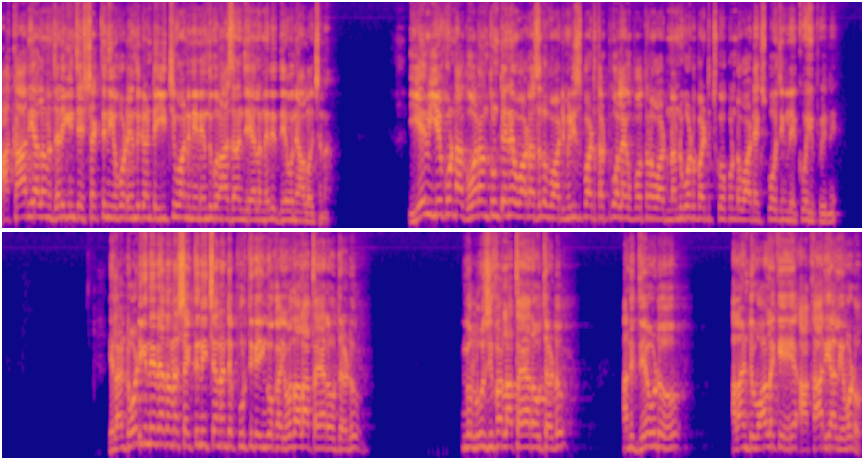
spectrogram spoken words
ఆ కార్యాలను జరిగించే శక్తిని ఇవ్వడు. ఎందుకంటే ఇచ్చివాడిని నేను ఎందుకు నాశనం చేయాలనేది దేవుని ఆలోచన. ఏమి ఇవ్వకుండా గోరంత ఉంటేనే వాడు అసలు వాడు విడిచిపాటు తట్టుకోలేకపోతున్నాడు. వాడు నన్ను కూడా పట్టించుకోకుండా వాడు ఎక్స్పోజింగ్లు ఎక్కువైపోయింది. ఇలాంటి వాడికి నేను ఏదైనా శక్తిని ఇచ్చానంటే పూర్తిగా ఇంకొక యోధాలా తయారవుతాడు. ఇంకో లూసిఫర్లా తయారవుతాడు. అని దేవుడు అలాంటి వాళ్ళకి ఆ కార్యాలు ఇవ్వడు.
